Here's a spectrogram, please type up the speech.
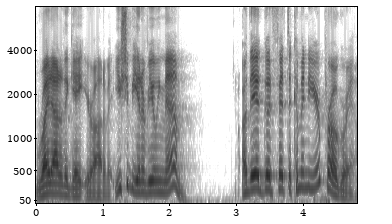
Right out of the gate, you're out of it. You should be interviewing them. Are they a good fit to come into your program?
